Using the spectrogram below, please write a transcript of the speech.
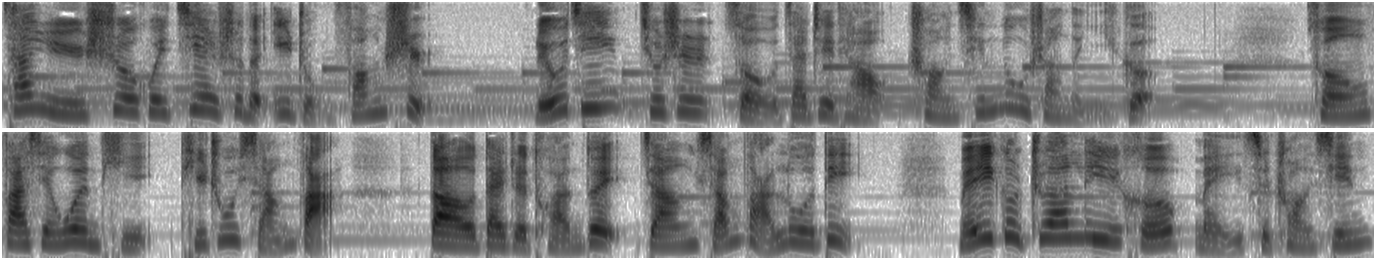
参与社会建设的一种方式。刘金就是走在这条创新路上的一个。从发现问题、提出想法，到带着团队将想法落地，每一个专利和每一次创新，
